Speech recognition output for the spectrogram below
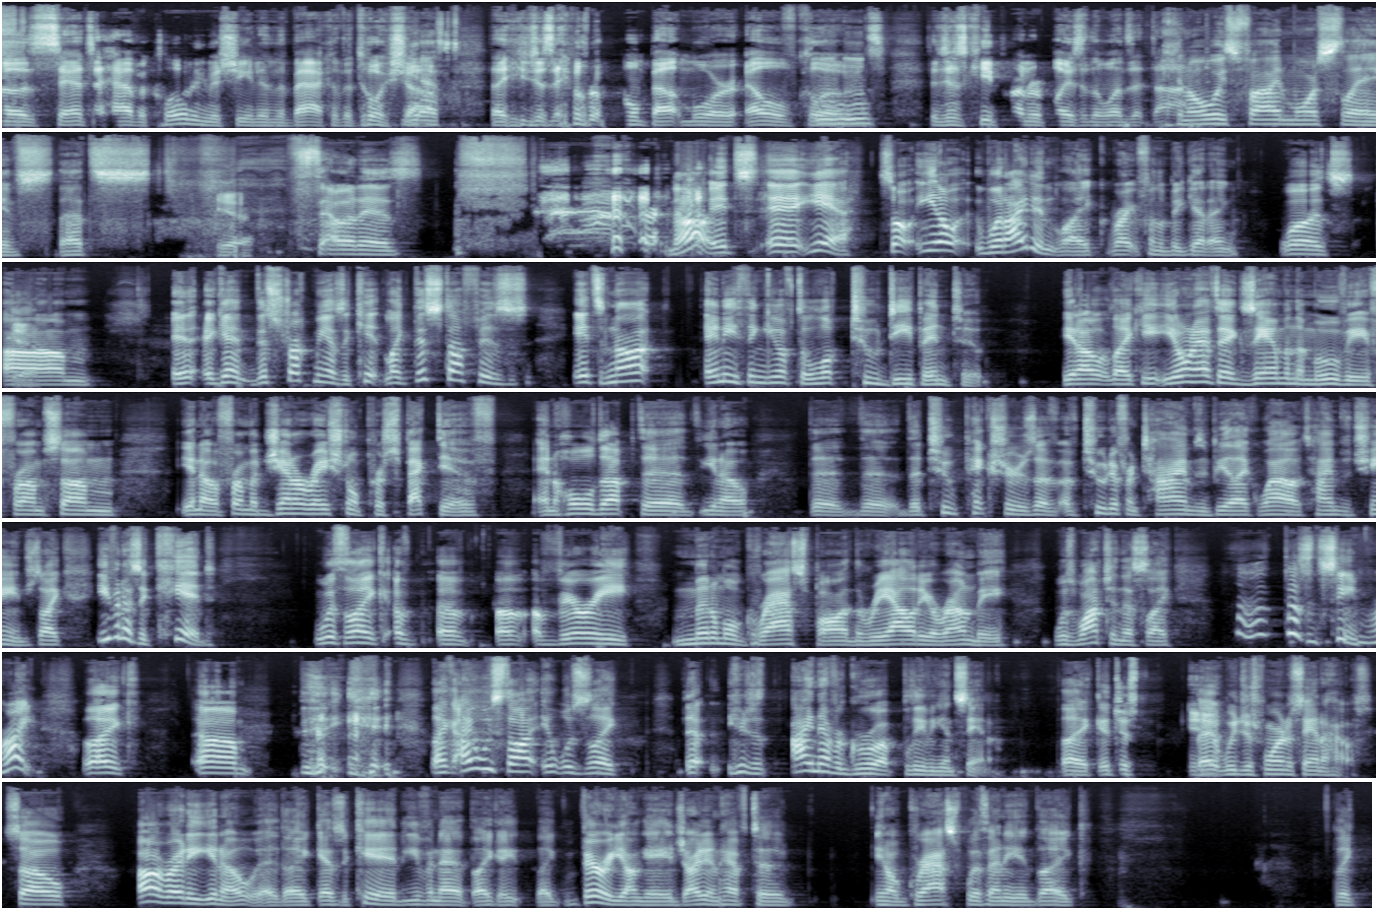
Does Santa have a cloning machine in the back of the toy shop Yes, that he's just able to pump out more elf clones to just keep on replacing the ones that die? You can always find more slaves. That's Yeah. that's how it is. no, it's uh, yeah. So you know what I didn't like right from the beginning was Yeah. um, and again this struck me as a kid. Like this stuff is it's not anything you have to look too deep into. You know, like you, you don't have to examine the movie from some you know from a generational perspective and hold up the you know the the the two pictures of, of two different times and be like wow times have changed. Like even as a kid with like a, a, a, very minimal grasp on the reality around me was watching this like "Oh, it doesn't seem right. Like um like i always thought it was like that- here's a, i never grew up believing in santa. Like it just Yeah. that we just weren't a santa house. So already you know uh, like as a kid even at like a like very young age i didn't have to you know grasp with any like like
